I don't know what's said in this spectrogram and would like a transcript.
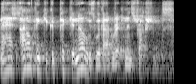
Nash, I don't think you could pick your nose without written instructions.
